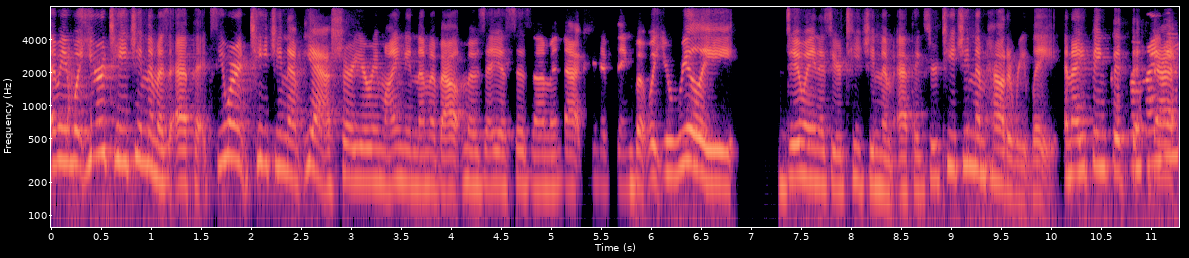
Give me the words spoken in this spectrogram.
I mean what you're teaching them is ethics. You aren't teaching them yeah sure you're reminding them about mosaicism and that kind of thing but what you're really doing is you're teaching them ethics. You're teaching them how to relate. And i think that, that, that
